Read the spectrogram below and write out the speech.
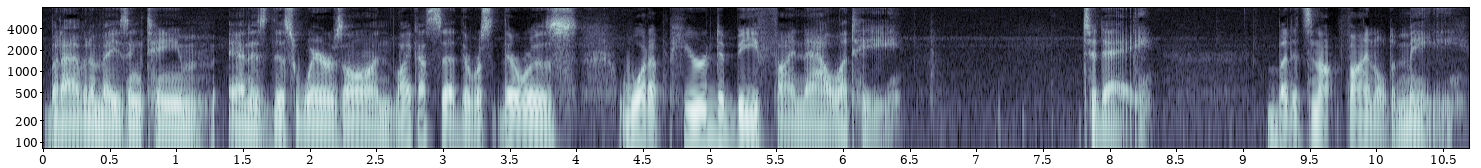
But I have an amazing team, and as this wears on, like I said, there was there was what appeared to be finality today, but it's not final to me.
